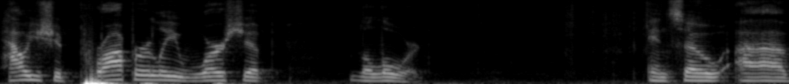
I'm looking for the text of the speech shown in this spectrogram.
how you should properly worship the Lord. And so I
